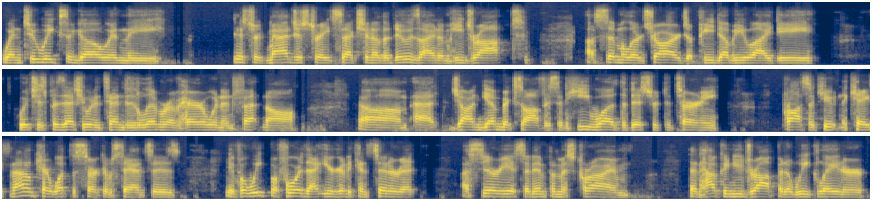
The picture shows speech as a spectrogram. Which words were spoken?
when two weeks ago in the district magistrate section of the news item he dropped a similar charge, a PWID, which is possession with intent to deliver of heroin and fentanyl um, at John Gembic's office, and he was the district attorney prosecuting the case. And I don't care what the circumstances. If a week before that you're going to consider it a serious and infamous crime, then how can you drop it a week later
